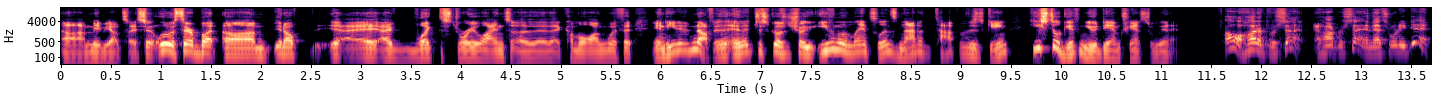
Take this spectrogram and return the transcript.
Uh, maybe outside St. Louis there, but um, you know, I, I like the storylines uh, that, come along with it, and he did enough. And, and it just goes to show you, even when Lance Lynn's not at the top of his game, he's still giving you a damn chance to win it. Oh, 100%. 100%. And that's what he did.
